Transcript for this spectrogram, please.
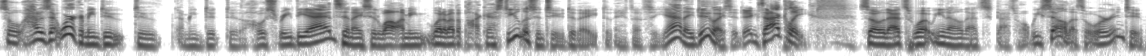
so how does that work? I mean, do do I mean do, do the hosts read the ads?" And I said, "Well, I mean, what about the podcast do you listen to? Do they? Do they?" I said, "Yeah, they do." I said, "Exactly." So that's what you know. That's that's what we sell. That's what we're into.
